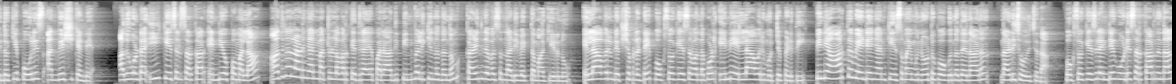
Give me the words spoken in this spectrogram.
ഇതൊക്കെ പോലീസ് അന്വേഷിക്കേണ്ടേ? അതുകൊണ്ട് ഈ കേസിൽ സർക്കാർ എന്റെ ഒപ്പമല്ല അതിനാലാണ് ഞാൻ മറ്റുള്ളവർക്കെതിരായ പരാതി പിൻവലിക്കുന്നതെന്നും കഴിഞ്ഞ ദിവസം നടി വ്യക്തമാക്കിയിരുന്നു. എല്ലാവരും രക്ഷപ്പെടട്ടെ പോക്സോ കേസ് വന്നപ്പോൾ എന്നെ എല്ലാവരും ഒറ്റപ്പെടുത്തി. പിന്നെ ആർക്ക് വേണ്ടിയാ ഞാൻ കേസുമായി മുന്നോട്ട് പോകുന്നതെന്നാണ് നടി ചോദിച്ചത്. പോക്സോ കേസിൽ എന്റെ കൂടെ സർക്കാർ നിന്നാൽ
